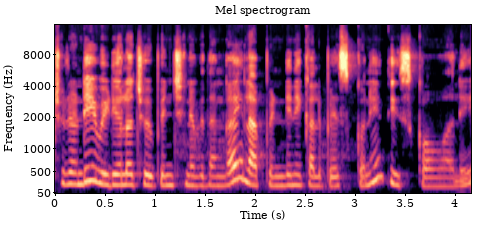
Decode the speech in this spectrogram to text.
చూడండి ఈ వీడియోలో చూపించిన విధంగా ఇలా పిండిని కలిపేసుకొని తీసుకోవాలి.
